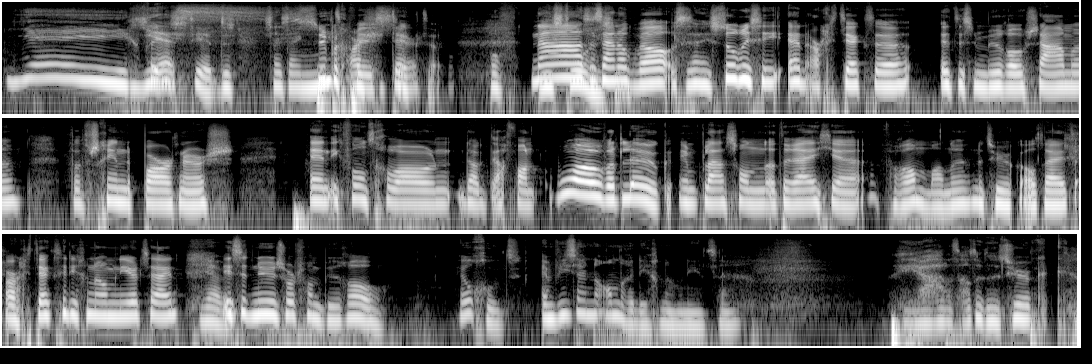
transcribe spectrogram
Yay, gefeliciteerd. Yes. Dus zij zijn Super niet architecten. Of Nou, ze zijn ook wel, ze zijn historici en architecten. Het is een bureau samen van verschillende partners. En ik vond gewoon dat ik dacht van, wow, wat leuk. In plaats van dat rijtje, vooral mannen natuurlijk altijd, architecten die genomineerd zijn, Ja, is het nu een soort van bureau. Heel goed. En wie zijn de anderen die genomineerd zijn? Ja, dat had ik natuurlijk. Ja,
